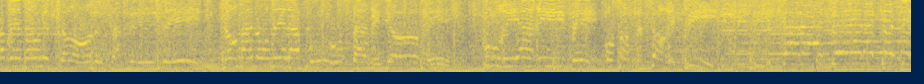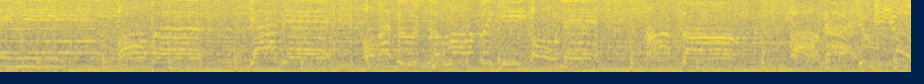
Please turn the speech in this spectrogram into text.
avait dans le temps de s'amuser. Normal on est là pour s'améliorer. Pour y arriver, on s'entraîne sans répit. C'est ça la duel académie On veut gagner. On va tous nous montrer qui on est. Ensemble, on est. Yu-Gi-Oh!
